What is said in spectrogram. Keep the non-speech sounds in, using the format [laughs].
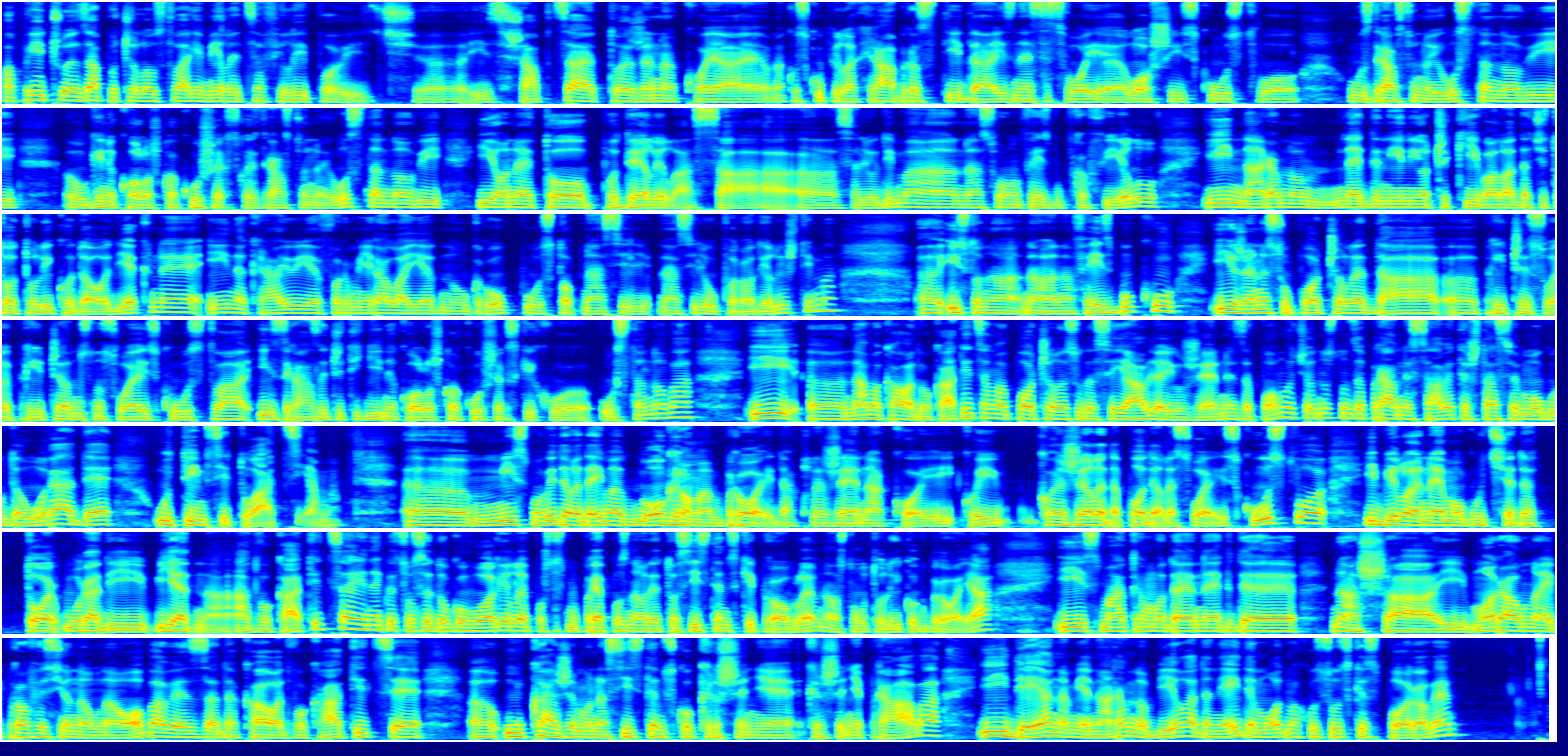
Pa priču je započela u stvari Milica Filipović e, iz Šapca. To je žena koja je onako skupila hrabrosti da iznese svoje loše iskustvo u zdravstvenoj ustanovi u ginekološko-akušerskoj zdravstvenoj ustanovi i ona je to podelila sa, e, sa ljudima na svom Facebook profilu i naravno negde nije ni očekivala da će to toliko da odjekne i na kraju je formirala jednu grupu Stop nasilje, nasilje u porodilištima uh, E, isto na, na, na Facebooku i žene su počele da e, pričaju svoje priče, odnosno svoje iskustva iz različitih ginekološko-akušerskih ustanova i e, nama kao advokaticama počele su da se javljaju žene za pomoć, odnosno za pravne savete šta sve mogu da urade u tim situacijama. E, mi smo videle da ima ogroman broj dakle, žena koji, koji, koje žele da podele svoje iskustvo i bilo je nemoguće da to uradi jedna advokatica i negde smo se dogovorile, pošto smo prepoznali da je to sistemski problem na osnovu tolikog broja i smatramo da je negde naša i moralna i profesionalna obaveza da kao advokatice uh, ukažemo na sistemsko kršenje, kršenje prava i ideja nam je naravno bila da ne idemo odmah u sudske sporove,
